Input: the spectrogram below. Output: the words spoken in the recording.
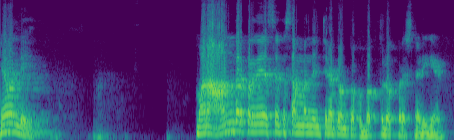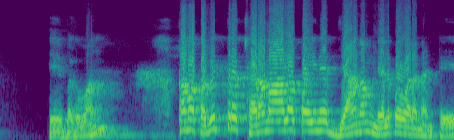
ఏమండి? మన ఆంధ్రప్రదేశ్కు సంబంధించినటువంటి ఒక భక్తుడు ఒక ప్రశ్న అడిగాడు. ఏ భగవాన్? తమ పవిత్ర చరణాలపైనే ధ్యానం నిలపవాలనంటే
